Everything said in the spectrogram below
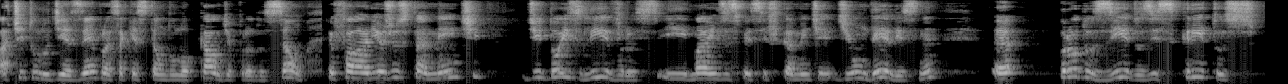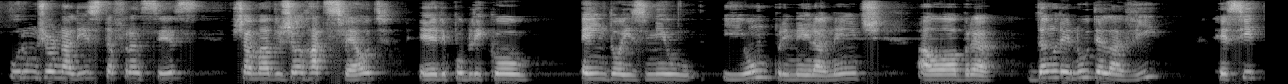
a título de exemplo, essa questão do local de produção, eu falaria justamente de dois livros, e mais especificamente de um deles, né? É, produzidos, escritos por um jornalista francês chamado Jean Hatzfeld. Ele publicou em 2001, primeiramente, a obra Dans le nu de la vie, Récit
